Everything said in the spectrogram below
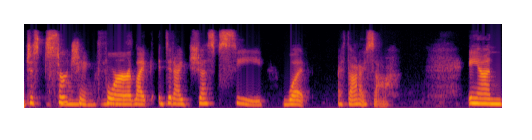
just oh searching oh, for like, did I just see what I thought I saw? And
